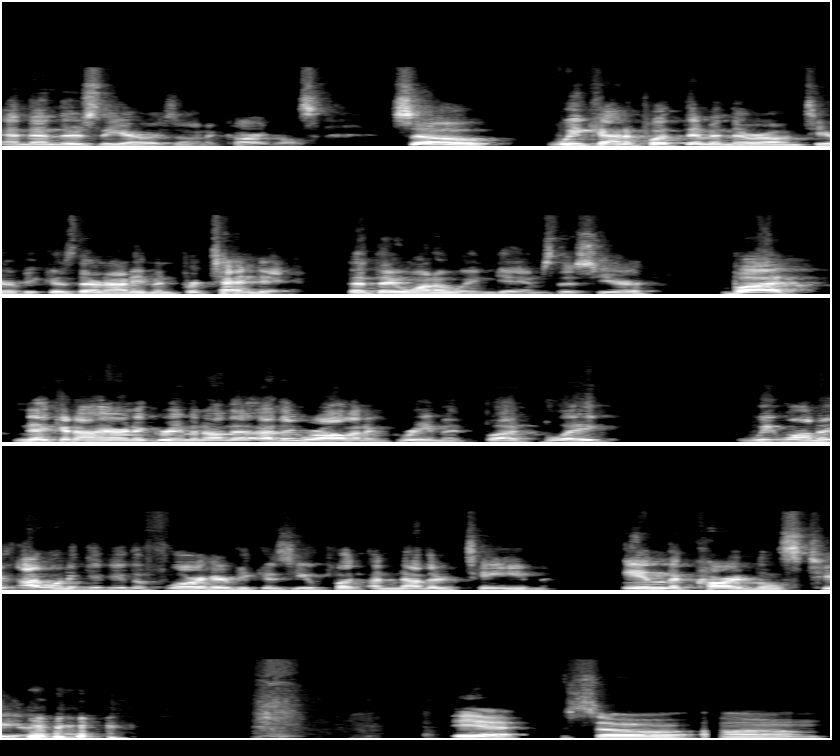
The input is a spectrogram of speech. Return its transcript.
and then there's the Arizona Cardinals. So we kind of put them in their own tier because they're not even pretending that they want to win games this year. But Nick and I are in agreement on that. I think we're all in agreement. But Blake, we want to. I want to give you the floor here because you put another team in the Cardinals tier. yeah. So, um,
